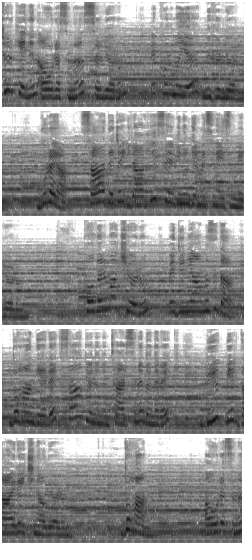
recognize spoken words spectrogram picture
Türkiye'nin aurasını sırlıyorum ve korumayı mühürlüyorum. Buraya sadece ilahi sevginin girmesine izin veriyorum. Kollarımı açıyorum ve dünyamızı da Duhan diyerek saat yönünün tersine dönerek büyük bir daire içine alıyorum. Duhan aurasını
